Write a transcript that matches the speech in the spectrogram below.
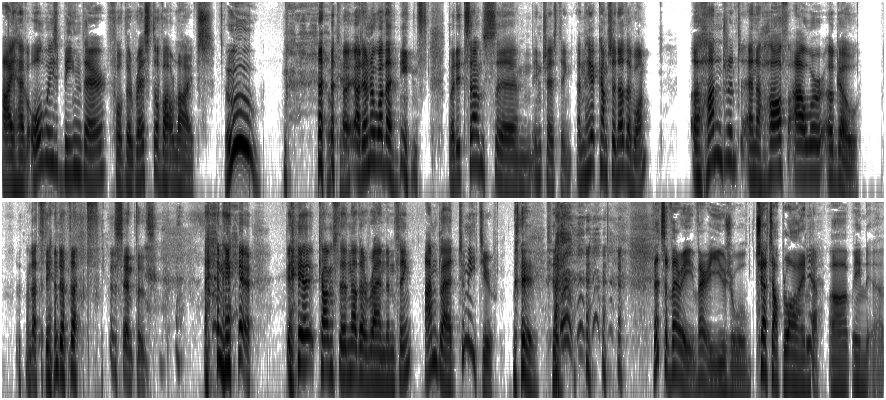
I have always been there for the rest of our lives. Ooh. Okay. I, I don't know what that means, but it sounds um, interesting. And here comes another one. A hundred and a half hour ago. And that's the end of that sentence. And here, here comes another random thing. I'm glad to meet you. That's a very, very usual chat up line Yeah. uh, in uh,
